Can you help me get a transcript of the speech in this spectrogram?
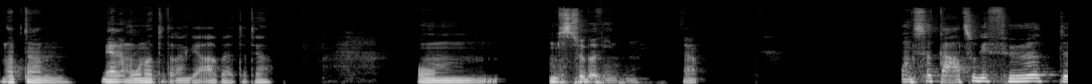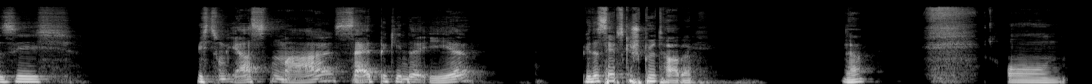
Und habe dann mehrere Monate daran gearbeitet, ja. Um, um das zu überwinden, ja. Und es hat dazu geführt, dass ich mich zum ersten Mal seit Beginn der Ehe wieder selbst gespürt habe. Ja. Und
